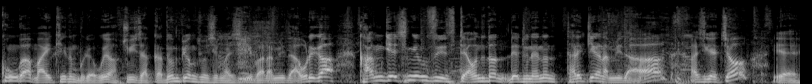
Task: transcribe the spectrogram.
콩과 my K는 무료고요. 주희 작가 눈병 조심하시기 바랍니다. 우리가 감기에 신경 쓰 있을 때 어느덧 내 눈에는 다래끼가 납니다. 아시겠죠? 예.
